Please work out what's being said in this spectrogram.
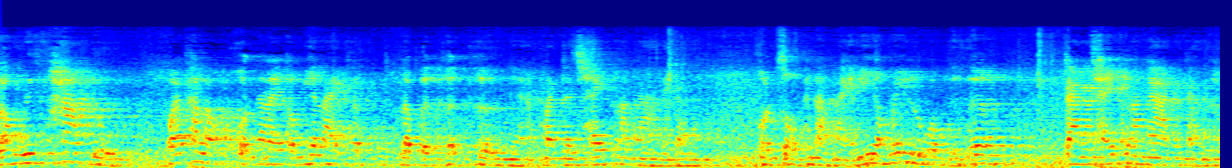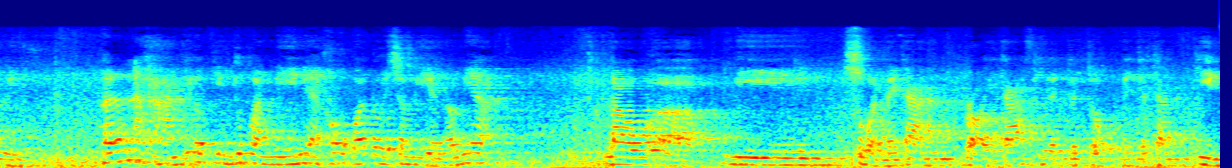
ลองนึกภาพดู ว่าถ้าเราขนอะไรต่อมีอะไรระเบิดเถิดเทิงเนี่ยมันจะใช้พลังงานในการขนส่งขนาดไหนนี่ยังไม่รวมถึงเรื่องการใช้พลังงานในการผลิต เพราะฉะนั้นอาหารที่เรากินทุกวันนี้เนี่ยเขาบอกว่าโดยเฉลี่ยแล้วเนี่ยเราเอ่อมีส่วนในการปล่อยก๊าซเรือนกระจกในจากการกิน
